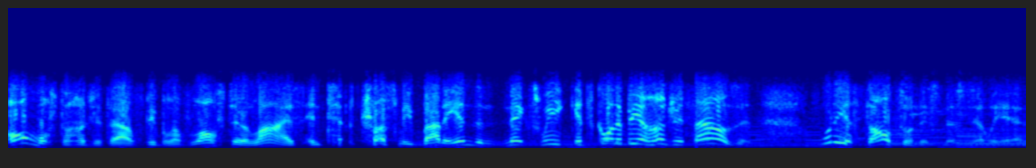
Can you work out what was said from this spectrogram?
almost a hundred thousand people have lost their lives, and t- trust me, by the end of next week, it's going to be a hundred thousand. What are your thoughts on this, Mr. Elias?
